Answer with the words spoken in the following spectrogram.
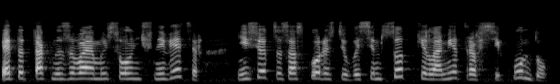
Этот так называемый солнечный ветер – несется со скоростью 800 км в секунду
